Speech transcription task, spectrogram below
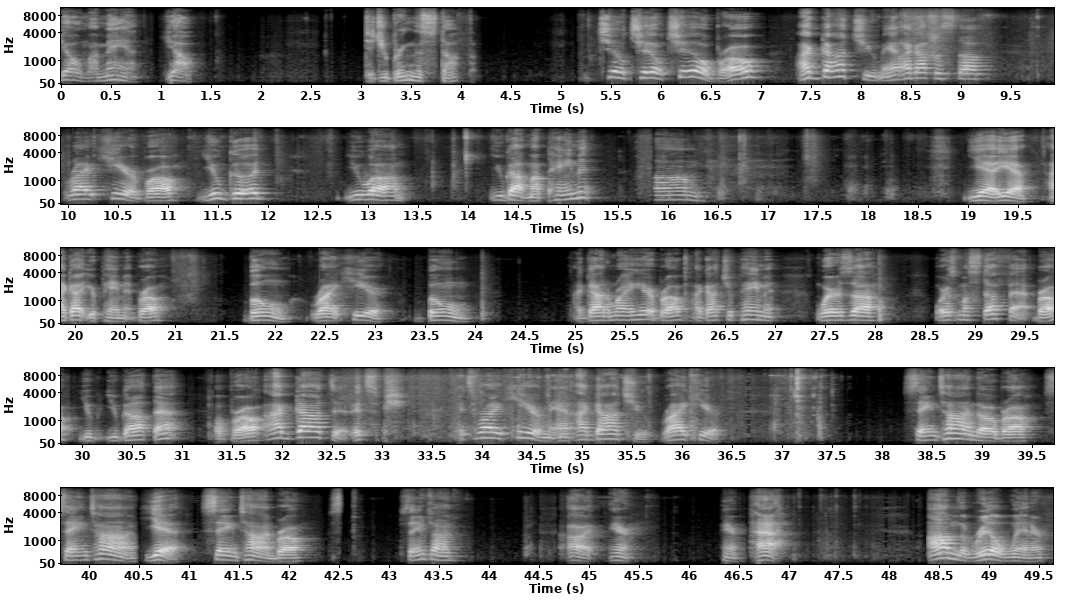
Yo, my man. Yo. Did you bring the stuff? Chill, chill, chill, bro. I got you, man. I got the stuff right here, bro. You good? You um you got my payment? Um Yeah, yeah. I got your payment, bro. Boom, right here. Boom. I got them right here, bro. I got your payment. Where's uh where's my stuff at, bro? You you got that? Oh, bro, I got it. It's it's right here, man. I got you. Right here. Same time though, bro. Same time. Yeah, same time, bro. Same time. All right, here. Here. Ha. I'm the real winner.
